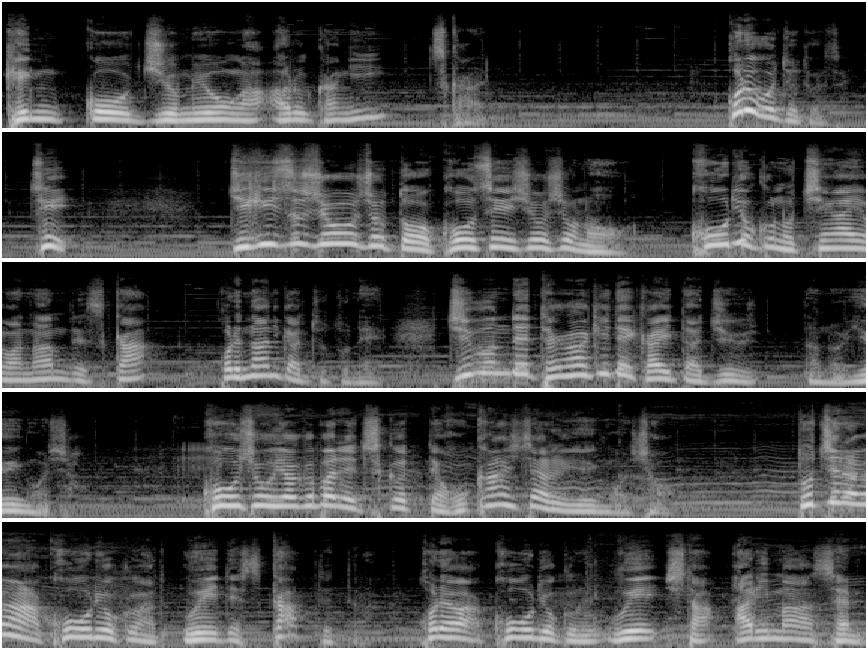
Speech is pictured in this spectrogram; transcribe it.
健康寿命がある限り使える。これ覚えておいてください。次。自筆証書と公正証書の効力の違いは何ですか？これ何かちょっとね自分で手書きで書いたあの遺言書。交渉役場で作って保管してある遺言書。どちらが効力が上ですかって言ったらこれは効力の上下ありません。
